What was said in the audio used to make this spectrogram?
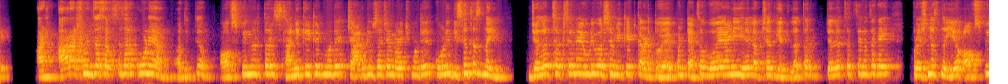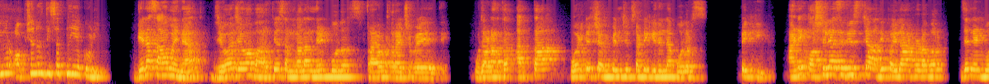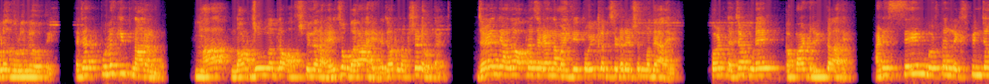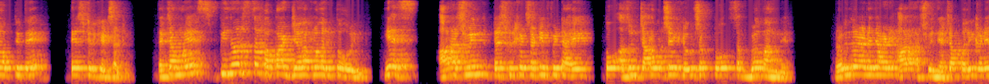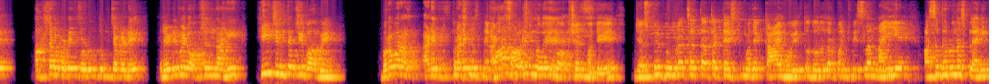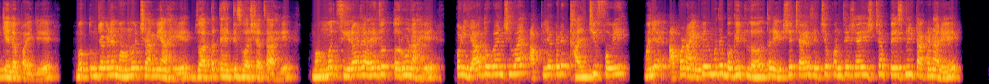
आर अश्विनचा सक्सेसर कोण आहे? आदित्य? ऑफ स्पिनर तर स्थानिक क्रिकेटमध्ये चार दिवसाच्या मॅच मध्ये कोणी दिसतच नाही. जलद सक्सेना एवढी वर्ष विकेट काढतोय पण त्याचं वय आणि हे लक्षात घेतलं तर जलद सक्सेनाचा काही प्रश्नच नाहीये. ऑफ स्पिनर ऑप्शनच दिसत नाहीये कोणी. गेल्या सहा महिन्यात जेव्हा जेव्हा भारतीय संघाला नेट बॉलर्स ट्रायआउट करायची वेळ येते उदाहरणार्थ आता वर्ल्ड टेस्ट चॅम्पियनशिपसाठी गेलेल्या बॉलर्स पैकी आणि ऑस्ट्रेलिया सिरीजच्या आधी पहिल्या आठवडाभर जे नेट बॉलर्स बोलवले होते त्याच्यात पुलकित नारंग हा नॉर्थ झोन मधला ऑफ स्पिनर आहे जो बरा आहे त्याच्यावर लक्ष ठेवत आहेत जयंत यादव आपल्या सगळ्यांना माहिती आहे तोही कन्सिडरेशनमध्ये आहे. पण त्याच्या पुढे कपाट रित आहे. आणि सेम गोष्ट लेग स्पिनच्या बाबतीत आहे टेस्ट क्रिकेटसाठी त्याच्यामुळे स्पिनर्सचा कपाट जेव्हा केव्हा रित होईल. येस आर अश्विन टेस्ट क्रिकेटसाठी फिट आहे. तो अजून चार वर्ष खेळू शकतो सगळं मान्य. रवींद्र जाडेजा आणि आर अश्विन याच्या पलीकडे अक्षर पटेल सोडून तुमच्याकडे रेडीमेड ऑप्शन नाही ही चिंतेची बाब आहे. बरोबर? आणि प्रश्नच नाही. ऑप्शनमध्ये जसप्रीत बुमराचं तर आता टेस्टमध्ये काय होईल तो दोन हजार पंचवीस ला नाहीये असं धरूनच प्लॅनिंग केलं पाहिजे. मग तुमच्याकडे मोहम्मद शामी आहे जो आता तेहतीस वर्षाचा आहे. मोहम्मद सिराज आहे जो तरुण आहे. पण या दोघांशिवाय आपल्याकडे खालची फळी म्हणजे आपण आय पी मध्ये बघितलं तर एकशे चाळीस एकशे पंचेचाळीसच्या पेसने टाकणारे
